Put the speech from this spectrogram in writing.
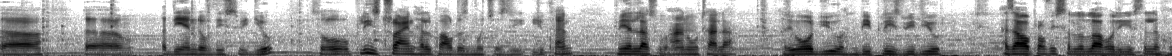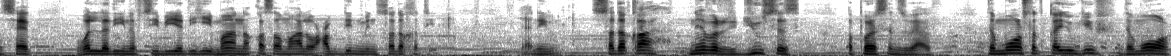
uh, uh, at the end of this video. So please try and help out as much as you you can. May Allah subhanahu wa ta'ala reward you and be pleased with you. As our Prophet sallallahu alaihi wasallam has said, والذي نفسي بيده ما نقص مال عبد من صدقة يعني صدقة never reduces a person's wealth the more sadaqah you give, the more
